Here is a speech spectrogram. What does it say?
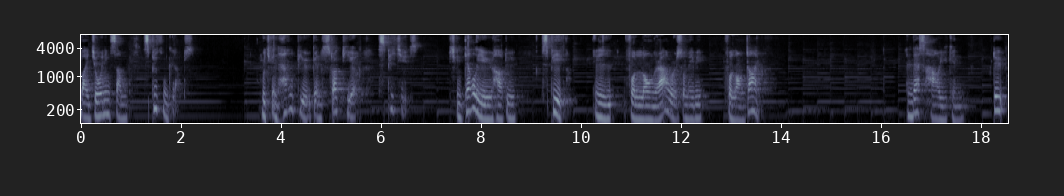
by joining some speaking clubs, which can help you construct your speeches, which can tell you how to speak in, for longer hours or maybe for a long time. And that's how you can do.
